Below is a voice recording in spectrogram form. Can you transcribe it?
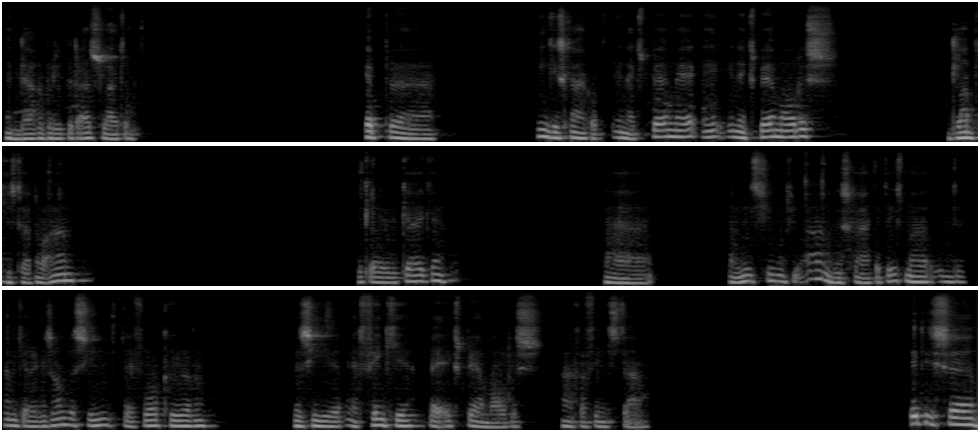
En daarom wil ik het uitsluiten. Ik heb uh, ingeschakeld in expert, in expert modus. Het lampje staat nu aan. Ik ga even kijken. Uh, ik kan niet zien of hij aangeschakeld is, maar dat kan ik ergens anders zien bij voorkeuren dan zie je het vinkje bij expert modus aangevinkt staan. Dit is uh,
